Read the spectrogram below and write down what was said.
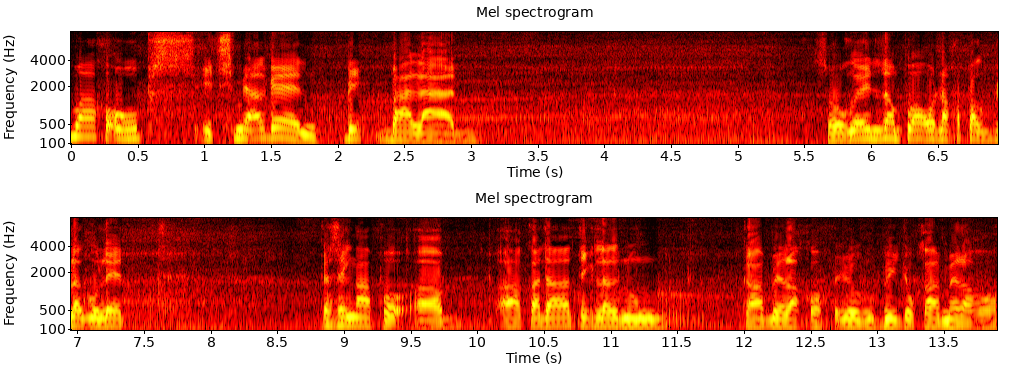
mga ka-oops, it's me again, Big Balad. So ngayon lang po ako nakapag-vlog ulit. Kasi nga po, uh, uh, kadating lang nung camera ko, yung video camera ko.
